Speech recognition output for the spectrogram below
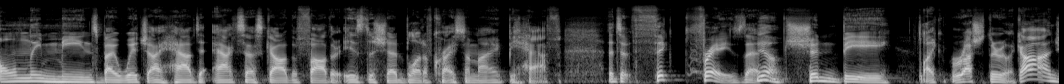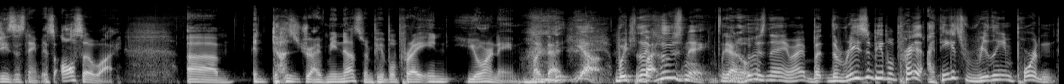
only means by which I have to access God the Father is the shed blood of Christ on my behalf. It's a thick phrase that Yeah. shouldn't be like rush through, like, ah, in Jesus' name. It's also why. Um, it does drive me nuts when people pray in your name like that. Yeah. Which, like but- whose name? yeah, You know? whose name, right? But the reason people pray, I think it's really important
